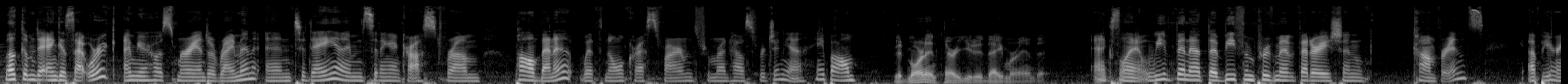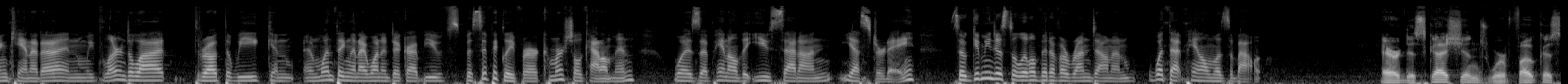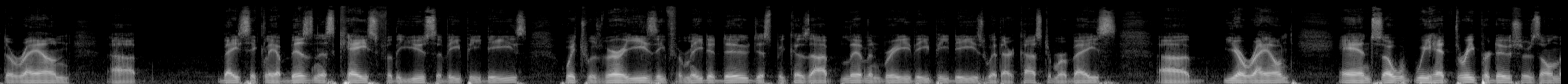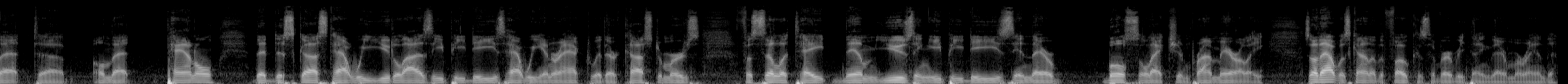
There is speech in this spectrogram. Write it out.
Welcome to Angus at Work. I'm your host, Miranda Reiman, and today I'm sitting across from Paul Bennett with Knoll Crest Farms from Red House, Virginia. Hey, Paul. Good morning. How are you today, Miranda? Excellent. We've been at the Beef Improvement Federation conference up here in Canada, and we've learned a lot throughout the week. And, and one thing that I wanted to grab you specifically for our commercial cattlemen was a panel that you sat on yesterday. So give me just a little bit of a rundown on what that panel was about. Our discussions were focused around uh, basically a business case for the use of EPDs, which was very easy for me to do just because I live and breathe EPDs with our customer base uh, year round. And so we had three producers on that uh, on that panel that discussed how we utilize EPDs, how we interact with our customers, facilitate them using EPDs in their bull selection primarily. So that was kind of the focus of everything there, Miranda.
